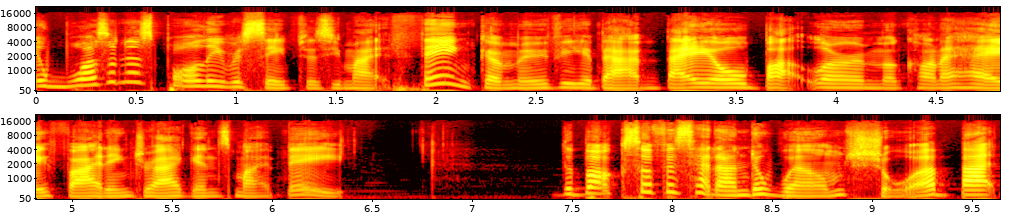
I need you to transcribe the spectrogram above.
it wasn't as poorly received as you might think a movie about Bale, Butler, and McConaughey fighting dragons might be. The box office had underwhelmed, sure, but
